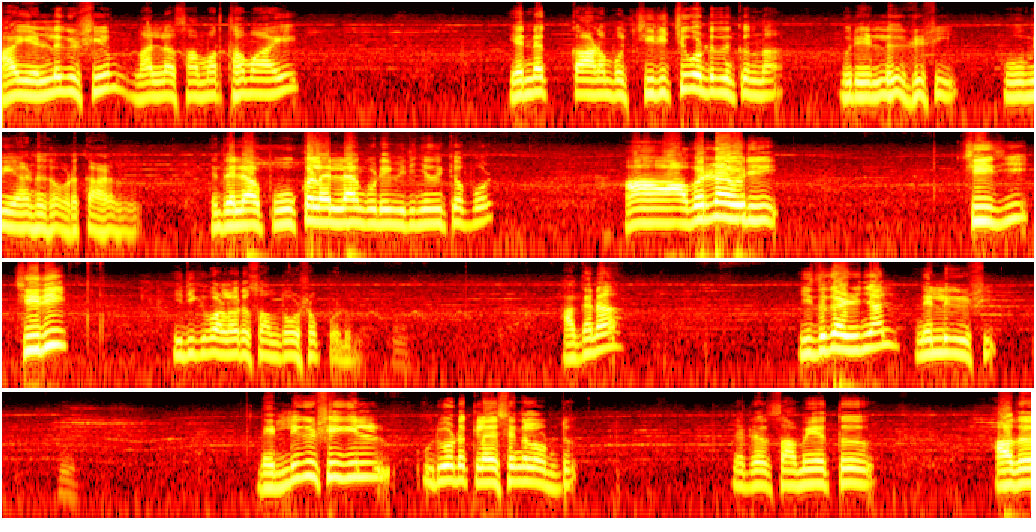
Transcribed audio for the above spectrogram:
ആ എള്ള് കൃഷിയും നല്ല സമർത്ഥമായി എന്നെ കാണുമ്പോൾ ചിരിച്ചുകൊണ്ട് നിൽക്കുന്ന ഒരു എള്ള് കൃഷി ഭൂമിയാണ് അവിടെ കാണുന്നത്. എന്തെല്ലാം പൂക്കളെല്ലാം കൂടി വിരിഞ്ഞു നിൽക്കുമ്പോൾ ആ അവരുടെ ഒരു ചിരി ചിരി എനിക്ക് വളരെ സന്തോഷപ്പെടും. അങ്ങനെ ഇത് കഴിഞ്ഞാൽ നെല്ല് കൃഷി. നെല്ല് കൃഷിയിൽ ഒരുപാട് ക്ലേശങ്ങളുണ്ട്. എന്നിട്ട് സമയത്ത് അത്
